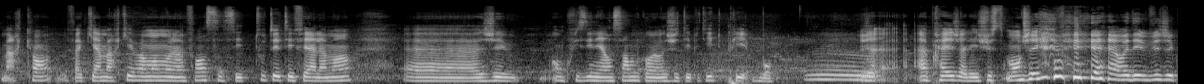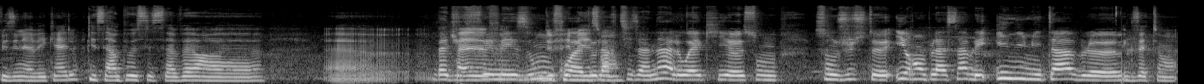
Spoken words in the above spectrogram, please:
marquant, enfin, qui a marqué vraiment mon enfance. C'est tout était fait à la main. J'ai, on cuisinait ensemble quand j'étais petite. Puis bon. Je- après, j'allais juste manger. Au début, je cuisinais avec elle. Et c'est un peu ces saveurs. euh, Bah, du Bah, fait maison, du fait quoi, de l'artisanal, ouais, qui euh, sont, sont juste euh, irremplaçables et inimitables. euh. exactement.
